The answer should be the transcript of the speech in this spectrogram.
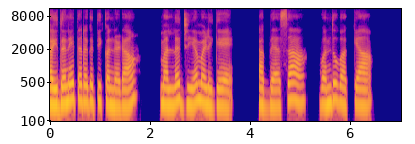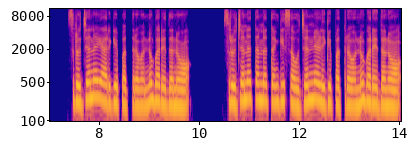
ಐದನೇ ತರಗತಿ ಕನ್ನಡ ಮಲ್ಲಜ್ಜಿಯ ಮಳಿಗೆ ಅಭ್ಯಾಸ, ಒಂದು ವಾಕ್ಯ. ಸೃಜನ ಯಾರಿಗೆ ಪತ್ರವನ್ನು ಬರೆದನು? ಸೃಜನ ತನ್ನ ತಂಗಿ ಸೌಜನ್ಯಳಿಗೆ ಪತ್ರವನ್ನು ಬರೆದನು?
